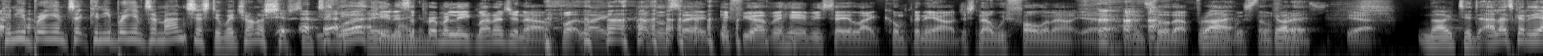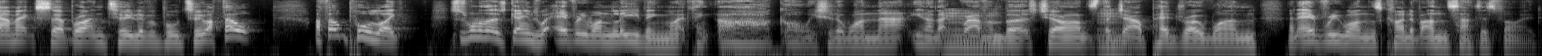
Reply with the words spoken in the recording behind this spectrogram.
Can you bring him to? Can you bring him to Manchester? We're trying to shift some he's working. here, He's a Premier League manager now. But like as I was saying, if you ever hear me say like Kompany out, just know we've fallen out. Yeah, and until that point, Right, we're still got friends. Yeah. Noted. Uh, let's go to the Amex. Uh, Brighton two, Liverpool two. I felt, I felt Paul like this was one of those games where everyone leaving might think, "Oh God, we should have won that." You know, that Gravenberch chance, the João Pedro one, and everyone's kind of unsatisfied.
